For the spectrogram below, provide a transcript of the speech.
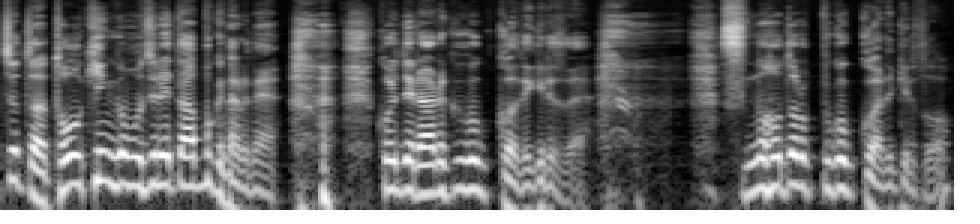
ちょっとトーキングモジュレーターっぽくなるね。これでラルクごっこができるぜ。スノードロップごっこができるぞ。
